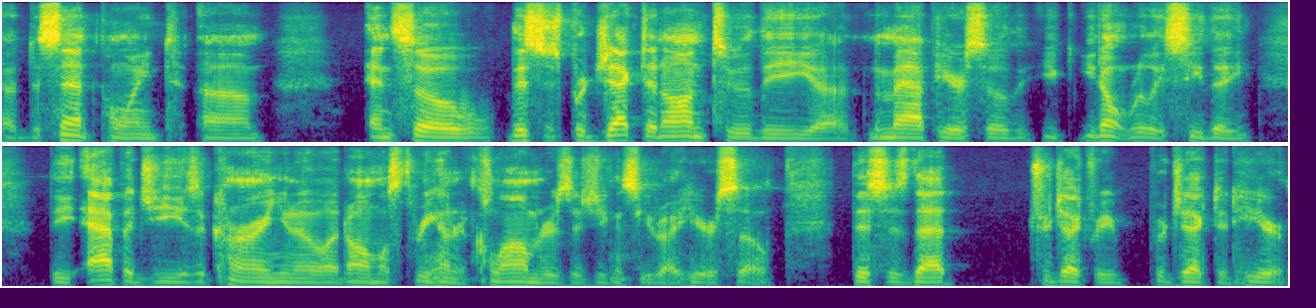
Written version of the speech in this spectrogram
uh, descent point. Um, and so this is projected onto the uh, the map here, so you, you don't really see the the apogee is occurring, you know, at almost 300 kilometers, as you can see right here. So this is that trajectory projected here.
